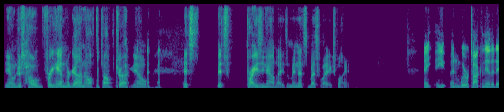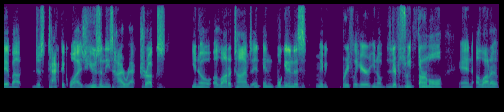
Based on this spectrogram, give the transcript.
you know just hold freehand their gun off the top of the truck. You know, it's it's crazy nowadays. I mean, that's the best way to explain it. And we were talking the other day about just tactic wise using these high rack trucks. You know, a lot of times, and, and we'll get into this maybe briefly here. You know, the difference between thermal and a lot of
